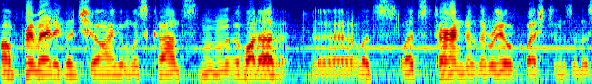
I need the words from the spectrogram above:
Humphrey made a good showing in Wisconsin. What of it? Uh, let's let's turn to the real questions of this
